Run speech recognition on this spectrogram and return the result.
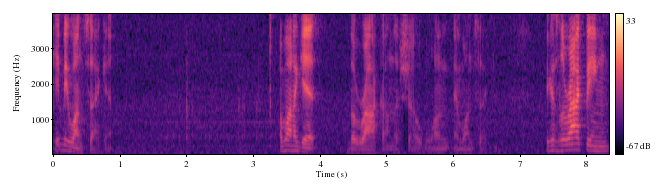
give me one second. I want to get The Rock on the show one in one second, because The Rock being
